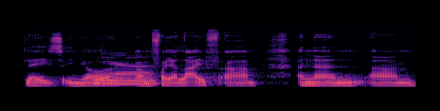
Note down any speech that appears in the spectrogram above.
place in your Yeah. um, for your life, um, and then um,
